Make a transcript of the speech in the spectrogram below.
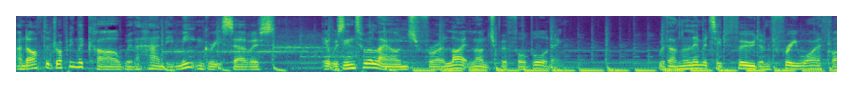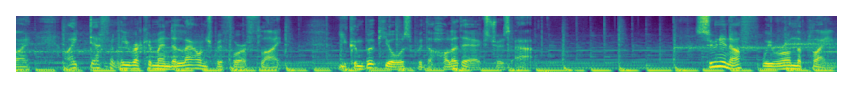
and after dropping the car with a handy meet and greet service, it was into a lounge for a light lunch before boarding. With unlimited food and free Wi Fi, I definitely recommend a lounge before a flight. You can book yours with the Holiday Extras app. Soon enough, we were on the plane,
